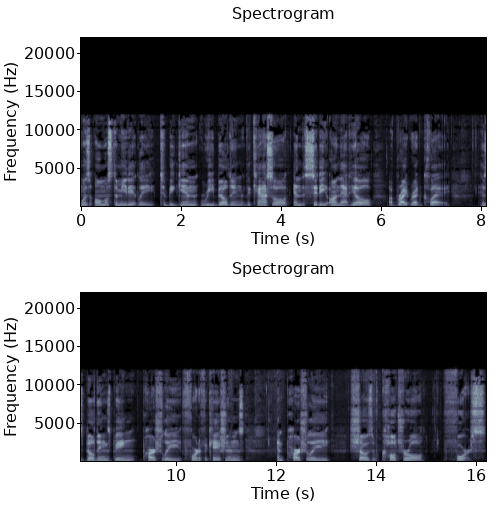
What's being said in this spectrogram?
was almost immediately to begin rebuilding the castle and the city on that hill of bright red clay. His buildings being partially fortifications and partially shows of cultural force.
